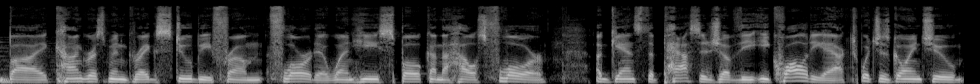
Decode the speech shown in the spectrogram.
by Congressman Greg Steube from Florida when he spoke on the House floor against the passage of the Equality Act, which is going to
